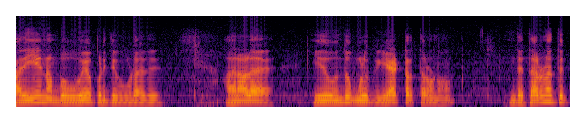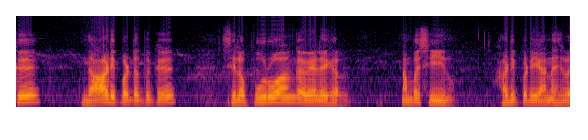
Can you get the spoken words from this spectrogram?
அதையே நம்ம உபயோகப்படுத்திக்கக்கூடாது அதனால் இது வந்து உங்களுக்கு ஏற்ற தருணம். இந்த தருணத்துக்கு இந்த ஆடிப்பட்டத்துக்கு சில பூர்வாங்க வேலைகள் நம்ம செய்யணும். அடிப்படையான சில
